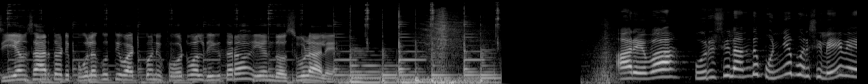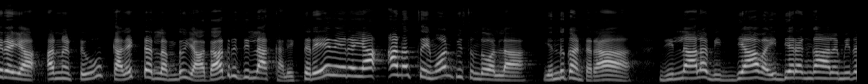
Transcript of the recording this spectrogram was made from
సీఎం సార్ తోటి పూలగుత్తి పట్టుకొని ఫోటోలు దిగుతారో ఏందో చూడాలి. అరేవా పురుషులందు పుణ్య పురుషులే వేరయ్యా అన్నట్టు కలెక్టర్లందు యాదాద్రి జిల్లా కలెక్టరే వేరయ్యా అనొచ్చేమో అనిపిస్తుందో వల్ల ఎందుకంటారా? జిల్లాల విద్యా వైద్య రంగాల మీద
